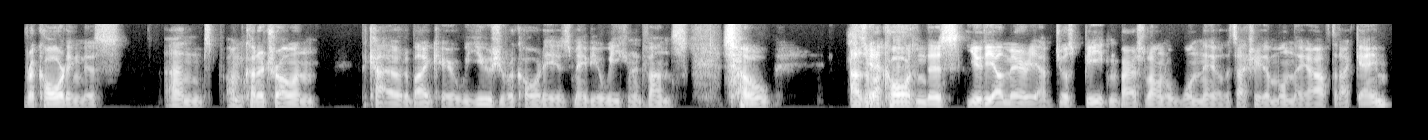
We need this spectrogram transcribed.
recording this, and I'm kind of throwing the cat out of the bag here. We usually record these maybe a week in advance, so as of yeah. recording this, UD Almeria have just beaten Barcelona 1 0. It's actually the Monday after that game.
